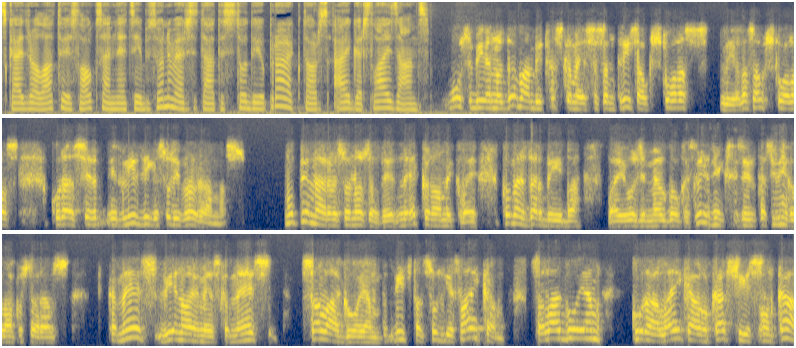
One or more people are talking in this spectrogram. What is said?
skaidro Latvijas lauksaimniecības universitātes studiju prorektors Aigars Laizāns. Mūsu viena no domām bija tas, ka mēs esam trīs augstskolas, lielas augstskolas, kurās ir, ir līdzīga studiju programmas. Nu, piemēram, es varu nosaukt ekonomika vai komercdarbība vai uzņēmē kaut kas līdzīgs, kas ir, kas ir vieglāk uztverams, ka mēs vienojamies, ka mēs salāgojam līdz pat studijas laikam, salāgojam, kurā laikā un kad šīs un kā,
